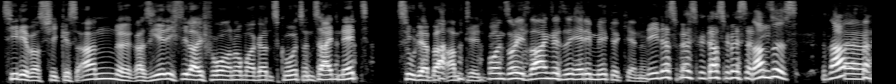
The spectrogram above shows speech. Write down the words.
Zieh dir was Schickes an, äh, rasier dich vielleicht vorher noch mal ganz kurz und sei nett zu der Beamtin. Und soll ich sagen, dass ich Eddie Milke kenne? Nee, das besser, das besser. Lass es. Na?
